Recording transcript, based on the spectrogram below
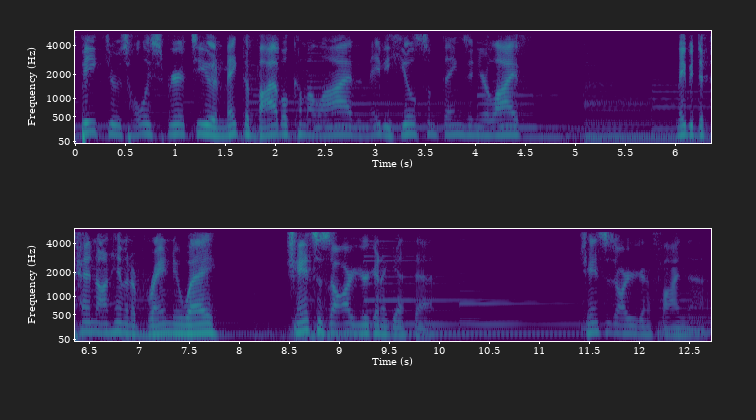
speak through His Holy Spirit to you and make the Bible come alive and maybe heal some things in your life, maybe depend on Him in a brand new way, chances are you're going to get that. Chances are you're going to find that.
